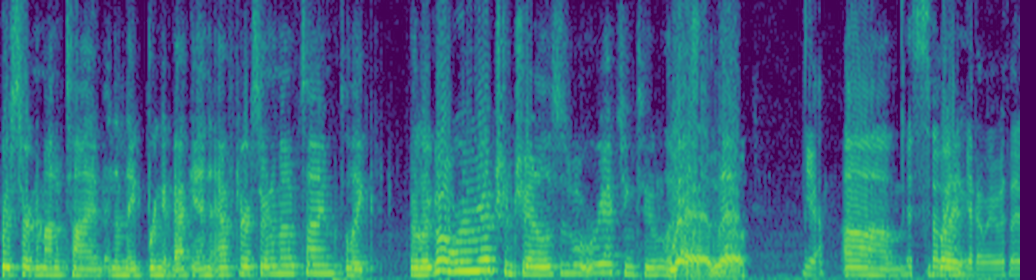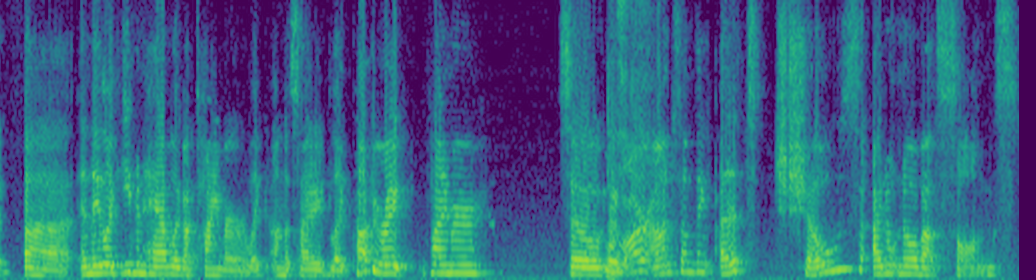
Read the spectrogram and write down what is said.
for a certain amount of time, and then they bring it back in after a certain amount of time to like they're like, oh, we're a reaction channel. This is what we're reacting to. Like, yeah, yeah. that. Yeah, Um, it's so but, they can get away with it. uh, and they like even have like a timer like on the side, like copyright timer. So Look. you are on something. That shows. I don't know about songs.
